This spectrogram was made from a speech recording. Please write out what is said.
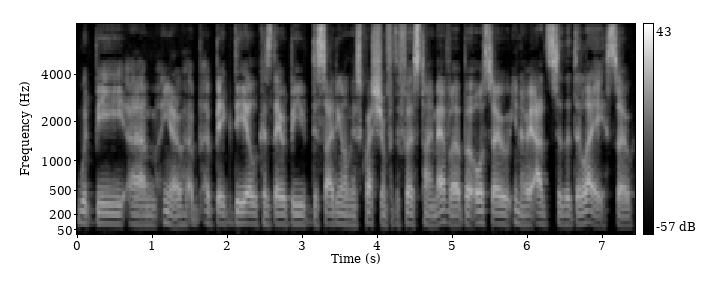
would be, um, you know, a, a big deal because they would be deciding on this question for the first time ever. But also, you know, it adds to the delay. So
